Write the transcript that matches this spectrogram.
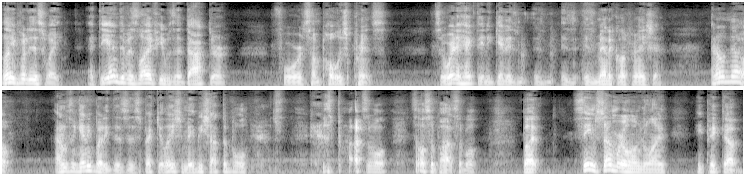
let me put it this way at the end of his life he was a doctor for some polish prince so where the heck did he get his his, his, his medical information i don't know I don't think anybody does. This speculation. Maybe shot the bull. it's possible. It's also possible, but seems somewhere along the line he picked up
